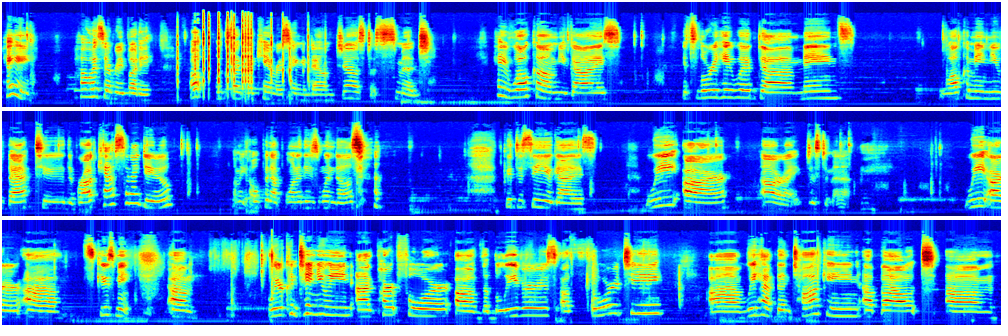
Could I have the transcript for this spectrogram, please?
Hey, how is everybody? Oh, looks like my camera's hanging down just a smidge. Hey, welcome, you guys. It's Lori Haywood uh, Mains welcoming you back to the broadcast that I do. Let me open up one of these windows. Good to see you guys. We are, all right, just a minute. We are, uh, excuse me, um, we're continuing on part four of the believer's authority. Uh, we have been talking about um,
